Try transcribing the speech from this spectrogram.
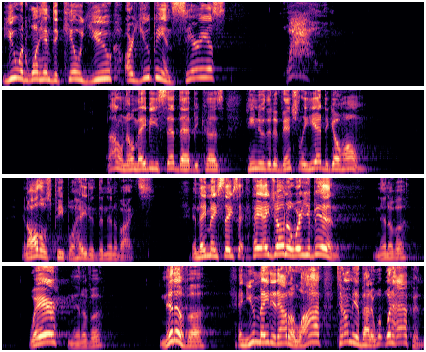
you would want him to kill you? Are you being serious? Wow. And I don't know, maybe he said that because he knew that eventually he had to go home. And all those people hated the Ninevites. And they may say, say hey, hey, Jonah, where you been? Nineveh. Where? Nineveh. Nineveh? And you made it out alive? Tell me about it. What, what happened?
